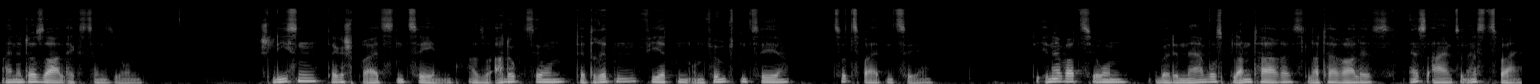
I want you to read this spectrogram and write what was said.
eine Dorsalextension. Schließen der gespreizten Zehen, also Adduktion der dritten, vierten und fünften Zehe zur zweiten Zehe. Die Innervation über den Nervus plantaris lateralis S1 und S2.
